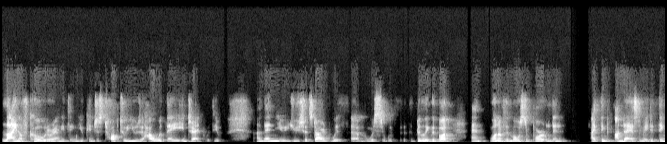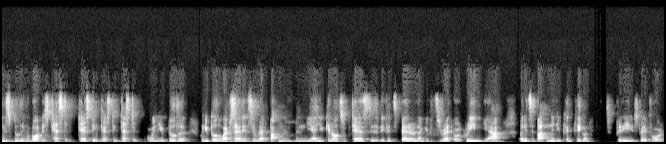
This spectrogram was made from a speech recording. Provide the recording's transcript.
line of code or anything you can just talk to a user how would they interact with you and then you you should start with um, with with building the bot and one of the most important and I think underestimated things building a bot is testing, testing, testing, testing. When you build a when you build a website, it's a red button, and yeah, you can also test if it's better, like if it's red or green, yeah. But it's a button, and you can click on it. It's pretty straightforward.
